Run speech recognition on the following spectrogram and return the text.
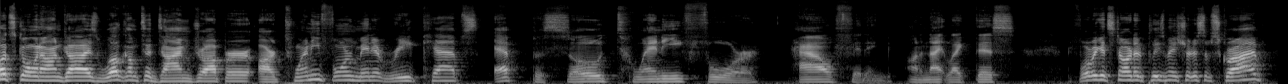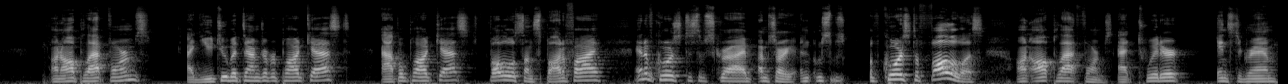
What's going on, guys? Welcome to Dime Dropper, our 24 minute recaps, episode 24. How fitting on a night like this. Before we get started, please make sure to subscribe on all platforms at YouTube at Dime Dropper Podcast, Apple Podcast, follow us on Spotify, and of course to subscribe. I'm sorry, um, of course to follow us on all platforms at Twitter, Instagram,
